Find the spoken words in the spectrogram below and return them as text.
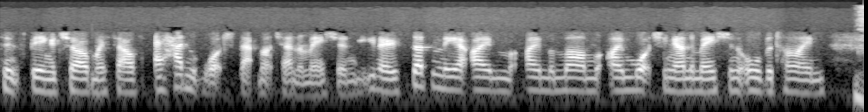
since being a child myself, I hadn't watched that much animation. You know, suddenly I'm I'm a mum, I'm watching animation all the time.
